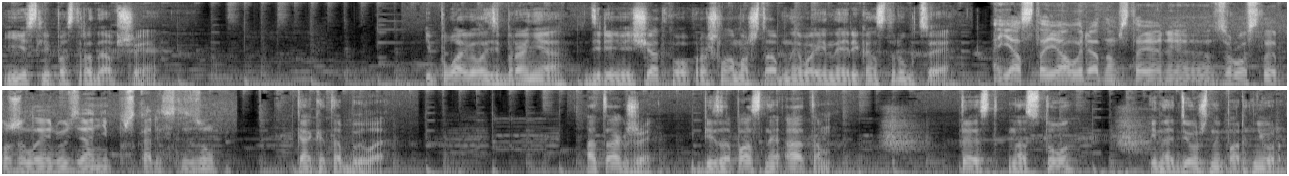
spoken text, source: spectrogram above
Есть ли пострадавшие? И плавилась броня. В деревне Чатково прошла масштабная военная реконструкция. Я стоял, рядом стояли взрослые пожилые люди, они пускали слезу. Как это было? А также безопасный атом, тест на 100 и надежный партнер.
